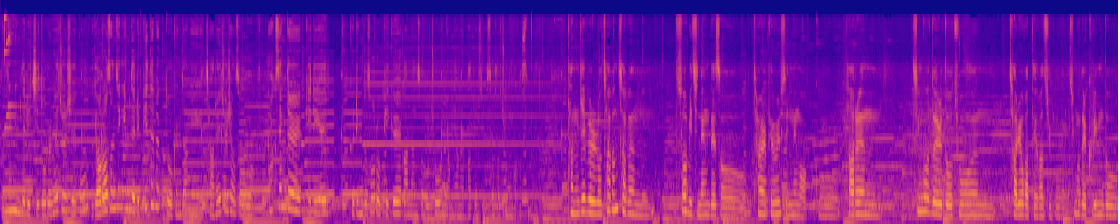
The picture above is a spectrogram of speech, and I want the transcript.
선생님들이 지도를 해주시고 여러 선생님들이 피드백도 굉장히 잘 해주셔서 학생들끼리의 그림도 서로 비교해가면서 좋은 영향을 받을 수 있어서 좋은 것 같습니다. 단계별로 차근차근 수업이 진행돼서 잘 배울 수 있는 것 같고 다른 친구들도 좋은 자료가 돼가지고 친구들 그림도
